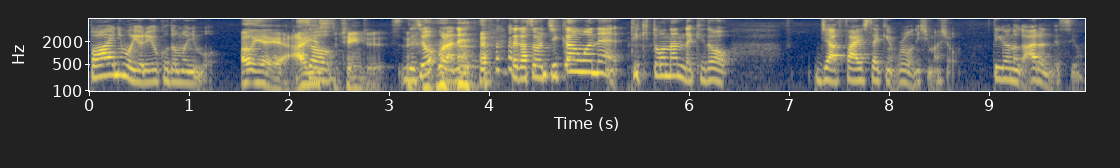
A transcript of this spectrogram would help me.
場合にもよるよ子供にも。Oh yeah, yeah. I So- used to change it. でしょ？ほらね。だからその時間はね適当なんだけどじゃあ5 second rule にしましょうっていうのがあるんですよ。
